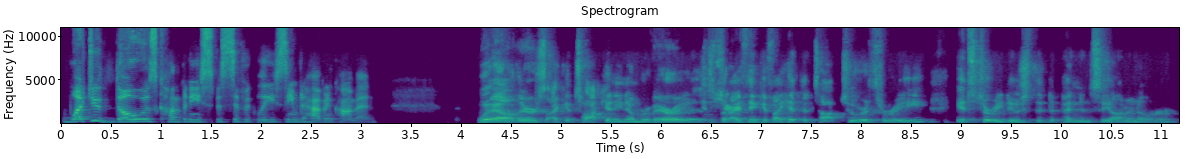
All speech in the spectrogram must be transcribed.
what do those companies specifically seem to have in common well, there's I could talk any number of areas, sure. but I think if I hit the top two or three, it's to reduce the dependency on an owner,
